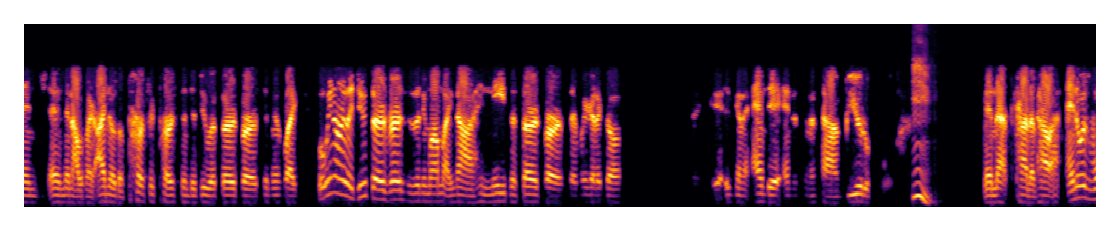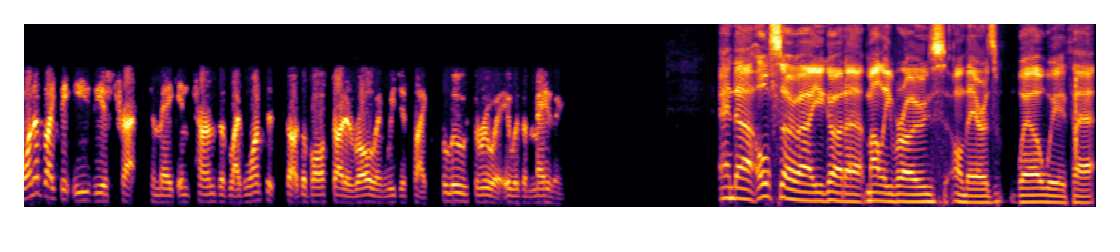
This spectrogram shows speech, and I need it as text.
then and then I was like, I know the perfect person to do a third verse. And then like, but we don't really do third verses anymore. I'm like, nah, he needs a third verse, and we're gonna go. It's gonna end it, and it's gonna sound beautiful. Mm. And that's kind of how. And it was one of like the easiest tracks to make in terms of like once it start, the ball started rolling, we just like flew through it. It was amazing. And uh, also, uh, you got uh, Molly Rose on there as well with uh,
